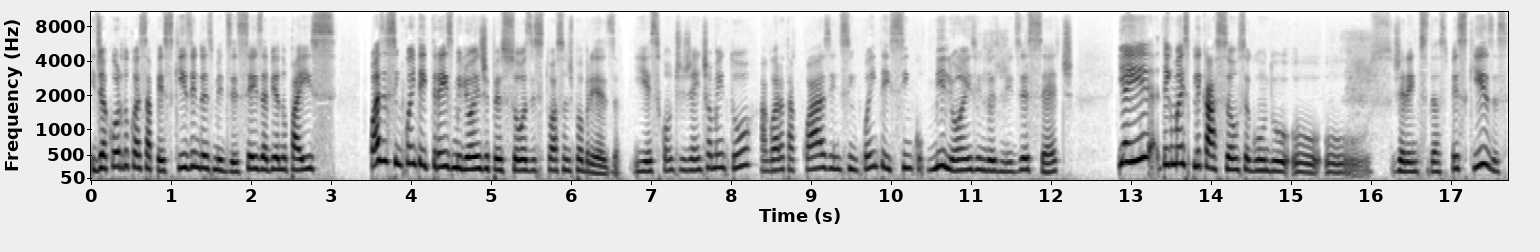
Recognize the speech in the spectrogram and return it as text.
E de acordo com essa pesquisa, em 2016 havia no país quase 53 milhões de pessoas em situação de pobreza. E esse contingente aumentou, agora está quase em 55 milhões em 2017. E aí tem uma explicação, segundo o, os gerentes das pesquisas,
